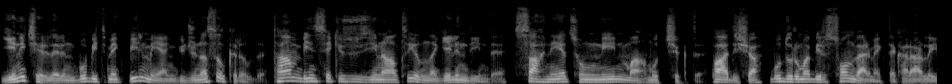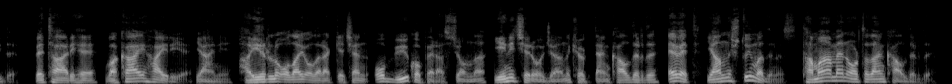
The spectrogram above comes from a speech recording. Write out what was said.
Yeniçerilerin bu bitmek bilmeyen gücü nasıl kırıldı? Tam 1826 yılına gelindiğinde sahneye Tungnin Mahmut çıktı. Padişah bu duruma bir son vermekte kararlıydı ve tarihe Vakay Hayriye yani hayırlı olay olarak geçen o büyük operasyonla Yeniçeri Ocağı'nı kökten kaldırdı. Evet, yanlış duymadınız. Tamamen ortadan kaldırdı.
